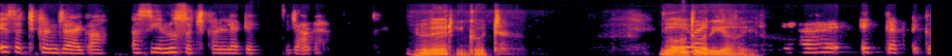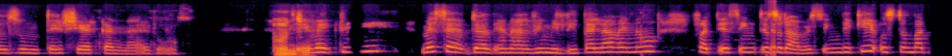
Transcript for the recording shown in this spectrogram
ਇਹ ਸੱਚਖੰਡ ਜਾਏਗਾ ਅਸੀਂ ਇਹਨੂੰ ਸੱਚਖੰਡ ਲੈ ਕੇ ਜਾਣਾ। ਵੈਰੀ ਗੁੱਡ ਬਹੁਤ ਵਧੀਆ ਹੈ ਇਹ ਹੈ ਇੱਕ ਪ੍ਰੈਕਟੀਕਲ ਜ਼ੂਮ ਤੇ ਸ਼ੇਅਰ ਕਰਨਾ ਹੈ ਰੋਜ਼ ਹਾਂਜੀ। ਵਾਹਿਗੁਰੂ ਜੀ ਮੈਂ ਸਾਹਿਬਜ਼ਾਦਿਆਂ ਨਾਲ ਵੀ ਮਿਲੀ ਪਹਿਲਾਂ ਮੈਨੂੰ ਫਤਿਹ ਸਿੰਘ ਤੇ ਜ਼ੋਰਾਵਰ ਸਿੰਘ ਦੇਖੇ ਉਸ ਤੋਂ ਬਾਅਦ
